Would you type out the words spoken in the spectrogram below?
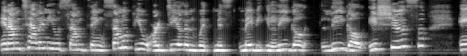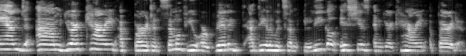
and I'm telling you something, some of you are dealing with mis- maybe illegal legal issues and um, you're carrying a burden. Some of you are really uh, dealing with some illegal issues and you're carrying a burden.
